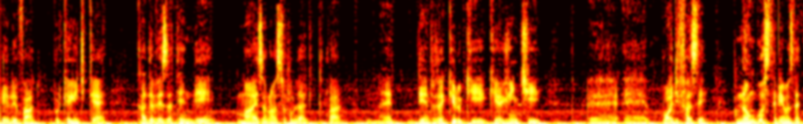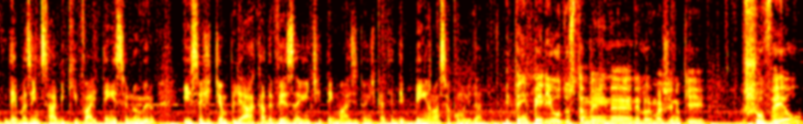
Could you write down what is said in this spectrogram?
elevado, porque a gente quer cada vez atender mais a nossa comunidade. Claro, né? Dentro daquilo que, que a gente é, é, pode fazer. Não gostaríamos de atender, mas a gente sabe que vai ter esse número e se a gente ampliar, cada vez a gente tem mais. Então a gente quer atender bem a nossa comunidade. E tem períodos também, né, Nelor? Imagino que choveu,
